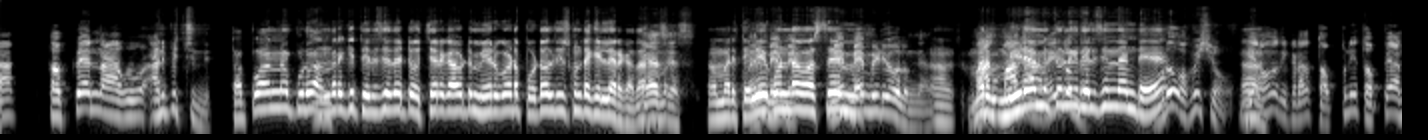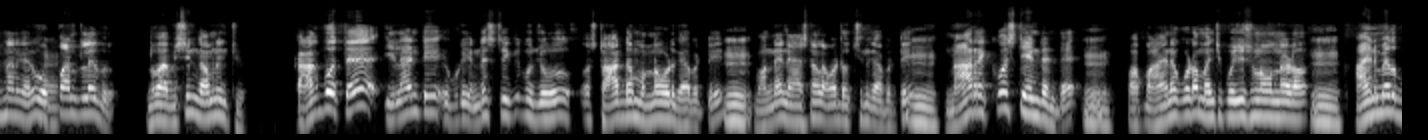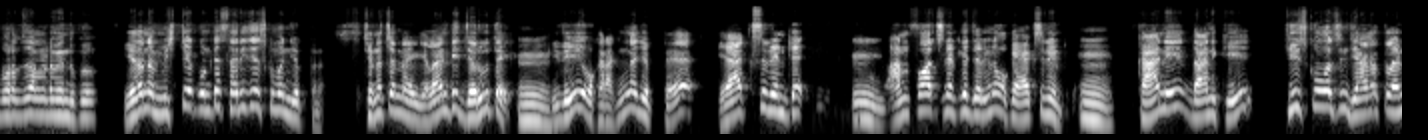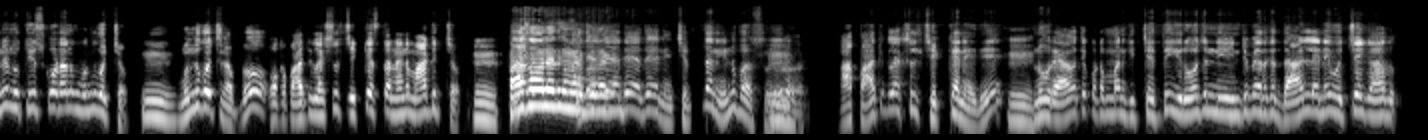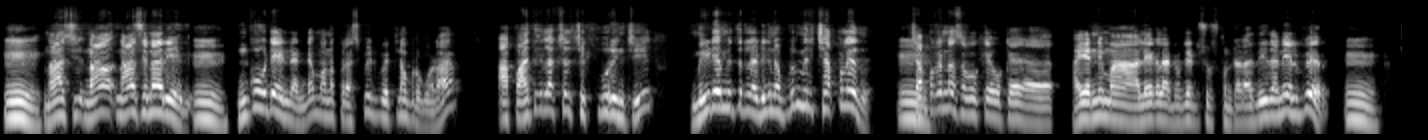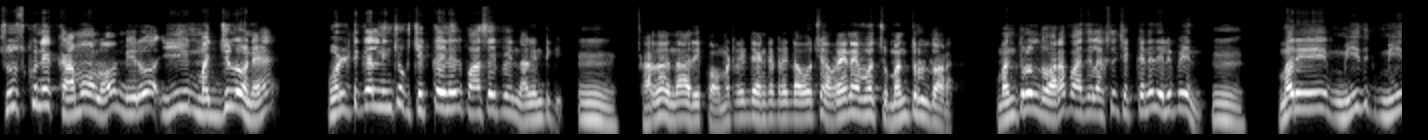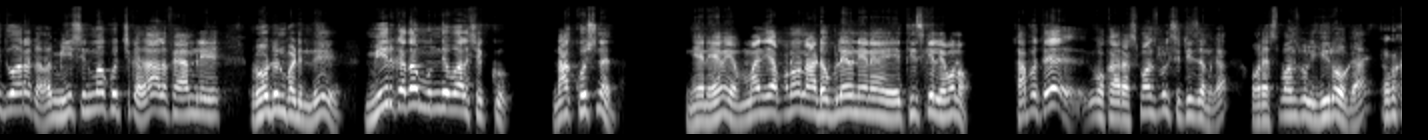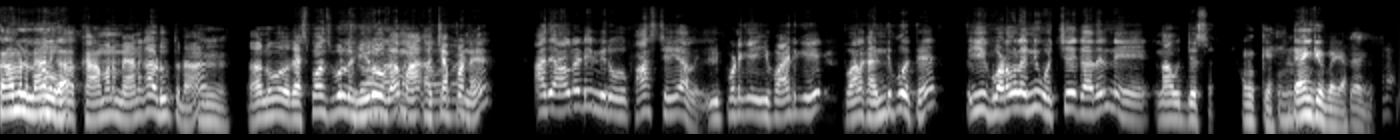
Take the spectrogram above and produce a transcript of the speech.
తప్పే అని నాకు అనిపించింది తప్పు అన్నప్పుడు. అందరికి తెలిసేటట్టు వచ్చారు కాబట్టి మీరు కూడా ఫోటోలు తీసుకుంటాకి వెళ్ళారు కదా Yes, yes. ఆ, మరి తెలియకుండా వస్తే మేం- మేం వీడియోలు ఉన్నాం. ఆ, మరి మా- మీడియా మిత్రులకి ఉంది. తెలిసిందంటే ఇప్పుడు ఒక విషయం ఆ. నేను ఇక్కడ తప్పుని తప్పే అంటున్నాను కానీ. ఒప్పు అంటలేదు నువ్వు ఆ విషయం గమనించు కాకపోతే ఇలాంటి ఇప్పుడు ఇండస్ట్రీకి కొంచెం స్టార్డమ్ ఉన్నవాడు కాబట్టి ఉమ్, మొన్నే నేషనల్ అవార్డు వచ్చింది కాబట్టి ఉమ్, నా రిక్వెస్ట్ ఏంటంటే ఉమ్, పాపం ఆయన కూడా మంచి పొజిషన్లో ఉన్నాడు ఉమ్, ఆయన మీద బురద చల్లడం ఎందుకు ఏదైనా మిస్టేక్ ఉంటే సరి చేసుకోమని చెప్తున్నా. చిన్న చిన్న ఇలాంటివి జరుగుతాయి. ఇది ఒక రకంగా చెప్తే యాక్సిడెంటే. అన్ఫార్చునేట్గా జరిగిన ఒక యాక్సిడెంట్. కానీ దానికి తీసుకోవాల్సిన జాగ్రత్తలన్నీ నువ్వు తీసుకోవడానికి ముందుకు వచ్చావు ముందుకు వచ్చినప్పుడు ఒక పాతి లక్షలు చెక్ ఇస్తానని మాట ఇచ్చావు అదే, అదే నేను చెప్తాను ఎన్ని బస్సు. ఆ పాతిక లక్షల చెక్ అనేది నువ్వు రేవతి కుటుంబానికి ఇచ్చేస్తే ఈ రోజు నీ ఇంటి మీదకి దాడులు అనేవి వచ్చే కాదు. నా నా సినారీ అది. ఇంకొకటి ఏంటంటే మన ప్రెస్ మీట్ పెట్టినప్పుడు కూడా ఆ పాతిక లక్షల చెక్ గురించి మీడియా మిత్రులు అడిగినప్పుడు మీరు చెప్పలేదు. చెప్పకుండా "సరే, ఓకే ఓకే అవన్నీ మా లీగల్ అడ్వకేట్ చూసుకుంటాడు అది ఇది అని వెళ్ళిపోయారు. చూసుకునే క్రమంలో మీరు ఈ మధ్యలోనే పొలిటికల్ నుంచి ఒక చెక్ అనేది పాస్ అయిపోయింది వాళ్ళ ఇంటికి. అర్థమైందా? అది కోమటిరెడ్డి వెంకటరెడ్డి అవ్వచ్చు ఎవరైనా ఇవ్వచ్చు మంత్రుల ద్వారా. మంత్రుల ద్వారా పది లక్షల చెక్ అనేది వెళ్ళిపోయింది. మరి మీది మీ ద్వారా కదా మీ సినిమాకి వచ్చి కదా వాళ్ళ ఫ్యామిలీ రోడ్డున పడింది. మీరు కదా ముందు ఇవ్వాలి చెక్కు. నా క్వశ్చన్ అది. నేనేమి ఇవ్వమని చెప్పను నా డబ్బులేమి నేను తీసుకెళ్ళి ఇవ్వను. కాకపోతే ఒక రెస్పాన్సిబుల్ సిటిజన్గా ఒక రెస్పాన్సిబుల్ హీరోగా ఒక కామన్ మ్యాన్గా కామన్ మ్యాన్గా అడుగుతున్నా నువ్వు రెస్పాన్సిబుల్ హీరోగా చెప్పండి. అది ఆల్రెడీ మీరు పాస్ చేయాలి. ఇప్పటికి ఈ పాటికి వాళ్ళకి అందిపోతే ఈ గొడవలన్నీ వచ్చే కాదని నే- ఉద్దేశం. ఓకే. థ్యాంక్ యూ భయ్య.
